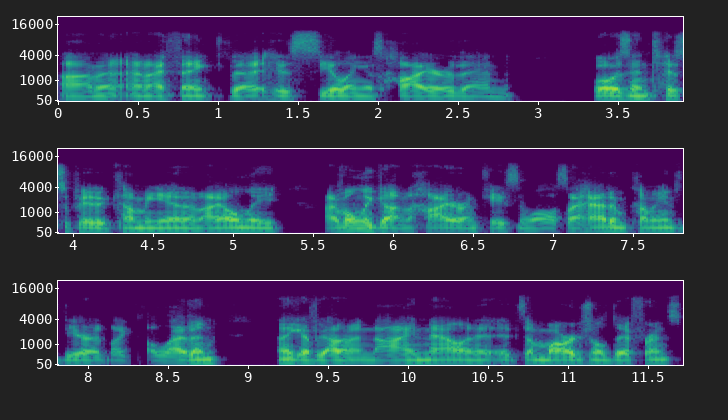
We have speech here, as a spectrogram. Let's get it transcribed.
Um, and, and I think that his ceiling is higher than what was anticipated coming in. And I only I've only gotten higher on Cason Wallace. I had him coming into the year at like 11. I think I've got him at nine now, and it's a marginal difference.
